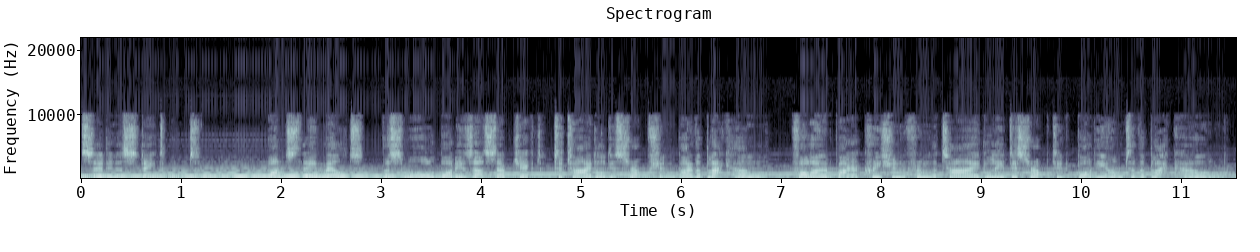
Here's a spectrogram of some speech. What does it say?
said in a statement. Once they melt, the small bodies are subject to tidal disruption by the black hole, followed by accretion from the tidally disrupted body onto the black hole.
